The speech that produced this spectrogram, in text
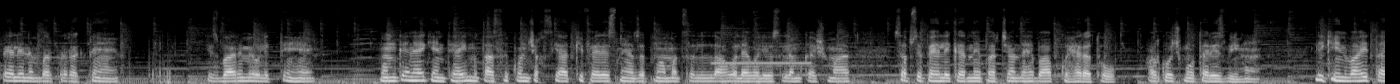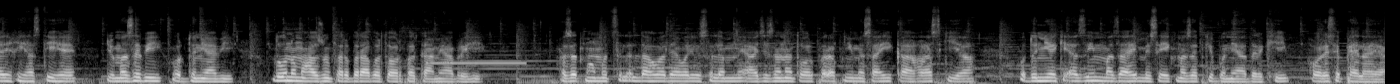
پہلے نمبر پر رکھتے ہیں۔ اس بارے میں وہ لکھتے ہیں، ممکن ہے کہ انتہائی متاثر کن شخصیات کی فہرست میں حضرت محمد صلی اللہ علیہ وآلہ وسلم کا شمار سب سے پہلے کرنے پر چند احباب کو حیرت ہو اور کچھ معترض بھی ہوں۔ لیکن واحد تاریخی ہستی ہے جو مذہبی اور دنیاوی دونوں محاذوں پر برابر طور پر کامیاب رہی۔ حضرت محمد صلی اللہ علیہ وآلہ وسلم نے عاجزانہ طور پر اپنی مساحی کا آغاز کیا اور دنیا کے عظیم مذاہب میں سے ایک مذہب کی بنیاد رکھی اور اسے پھیلایا۔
